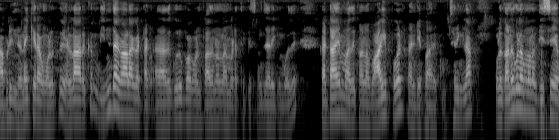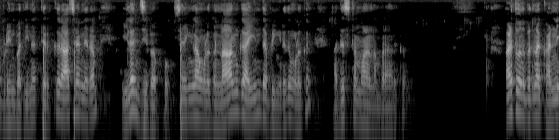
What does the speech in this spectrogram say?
அப்படின்னு நினைக்கிறவங்களுக்கு எல்லாருக்கும் இந்த காலகட்டம் அதாவது குரு பகவான் பதினொன்றாம் இடத்துக்கு சஞ்சரிக்கும் போது கட்டாயம் அதுக்கான வாய்ப்புகள் கண்டிப்பாக இருக்கும். சரிங்களா? உங்களுக்கு அனுகூலமான திசை அப்படின்னு பார்த்தீங்கன்னா தெற்கு ராசியா நிறம் இளஞ்சிவப்பு. சரிங்களா? உங்களுக்கு நான்கு ஐந்து அப்படிங்கிறது உங்களுக்கு அதிர்ஷ்டமான நம்பராக இருக்குது அடுத்து வந்து பார்த்திங்கன்னா கன்னி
